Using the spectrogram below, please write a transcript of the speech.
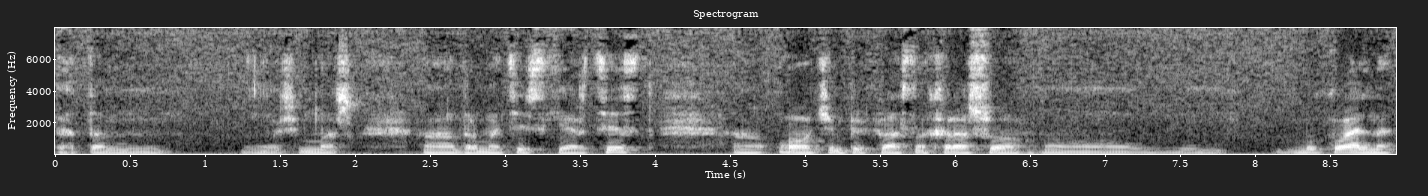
Это в общем, наш э, драматический артист э, очень прекрасно, хорошо э, буквально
